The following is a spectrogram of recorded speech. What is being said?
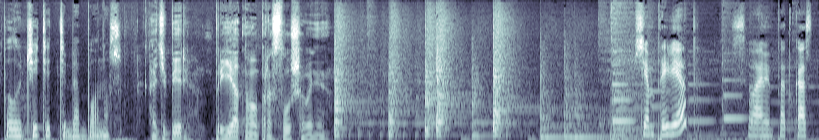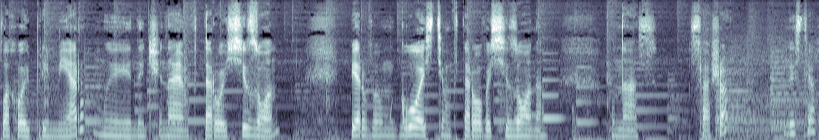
получить от тебя бонус. А теперь приятного прослушивания. Всем привет! С вами подкаст «Плохой пример». Мы начинаем второй сезон. Первым гостем второго сезона у нас Саша в гостях.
